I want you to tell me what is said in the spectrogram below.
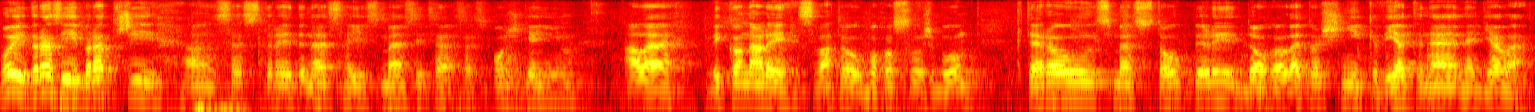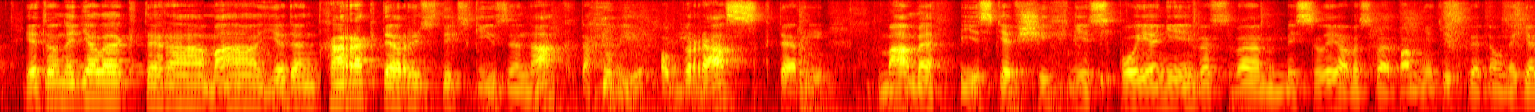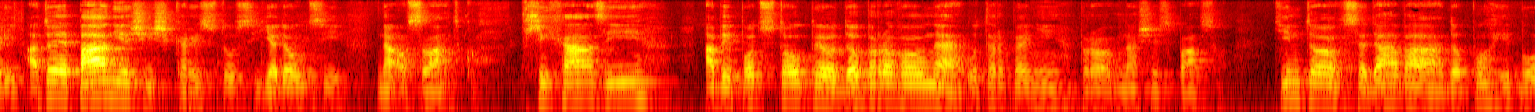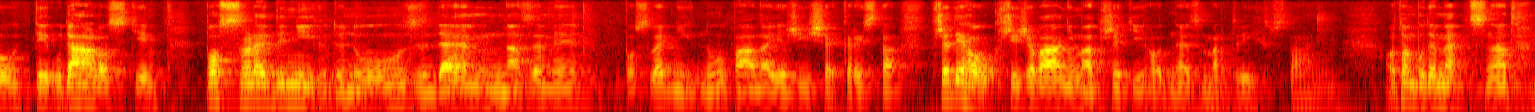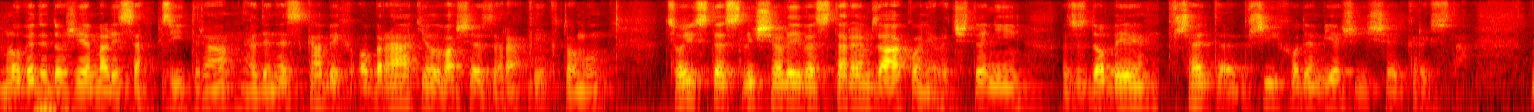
Moji drazí bratři a sestry, dnes jsme sice se spožděním, ale vykonali svatou bohoslužbu, kterou jsme vstoupili do letošní květné neděle. Je to neděle, která má jeden charakteristický znak, takový obraz, který máme jistě všichni spojeni ve své mysli a ve své paměti s květnou nedělí. A to je Pán Ježíš Kristus jedoucí na oslátku. Přichází, aby podstoupil dobrovolné utrpení pro naši spásu. Tímto se dává do pohybu ty události posledních dnů zde na zemi, posledních dnů Pána Ježíše Krista před jeho ukřižováním a třetího dne z mrtvých vstáním. O tom budeme snad mluvit, dožijeme-li se zítra. Dneska bych obrátil vaše zraky k tomu, co jste slyšeli ve starém zákoně, ve čtení z doby před příchodem Ježíše Krista.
